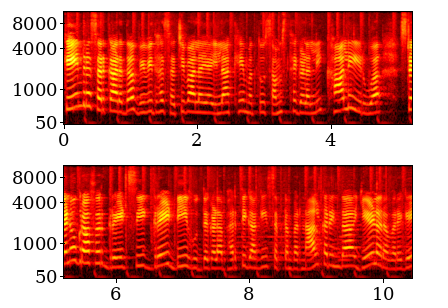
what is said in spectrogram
ಕೇಂದ್ರ ಸರ್ಕಾರದ ವಿವಿಧ ಸಚಿವಾಲಯ ಇಲಾಖೆ ಮತ್ತು ಸಂಸ್ಥೆಗಳಲ್ಲಿ ಖಾಲಿ ಇರುವ stenographer grade C, grade D ಹುದ್ದೆಗಳ ಭರ್ತಿಗಾಗಿ ಸೆಪ್ಟೆಂಬರ್ ನಾಲ್ಕರಿಂದ ಏಳರವರೆಗೆ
